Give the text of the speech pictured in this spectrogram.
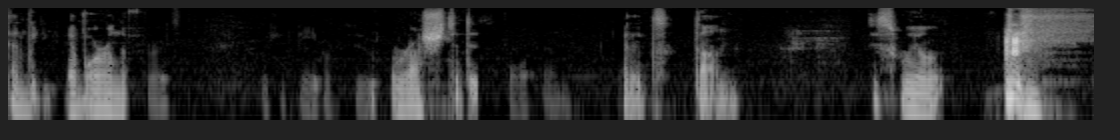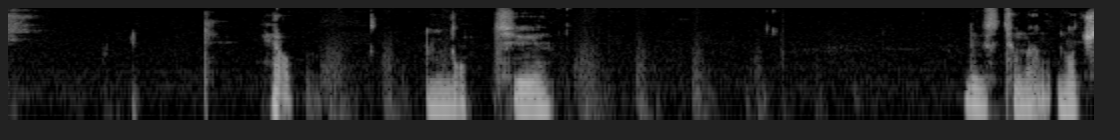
Then we declare war on the first. We should be able to rush to this and get it done. This will help not to lose too much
